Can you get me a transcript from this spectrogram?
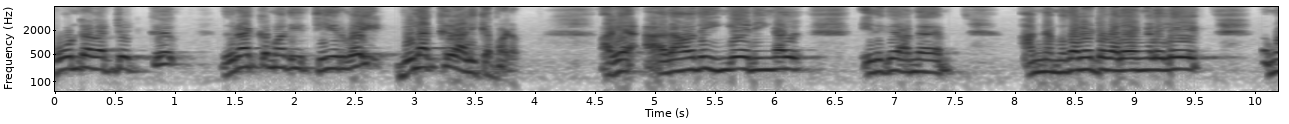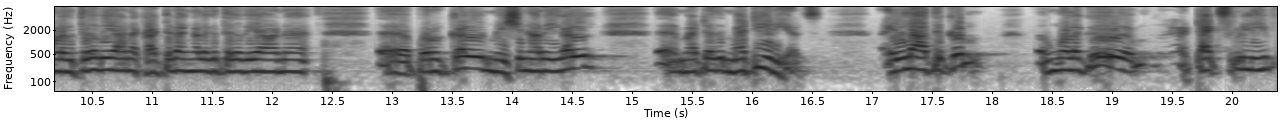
போன்றவற்றிற்கு இறக்குமதி தீர்வை விலக்கு அளிக்கப்படும். ஆக அதாவது இங்கே நீங்கள் இதுக்கு அந்த அந்த முதலீட்டு வலயங்களிலே உங்களுக்கு தேவையான கட்டிடங்களுக்கு தேவையான பொருட்கள் மிஷினரிகள் மற்றது மெட்டீரியல்ஸ் எல்லாத்துக்கும் உங்களுக்கு டேக்ஸ் ரிலீஃப்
